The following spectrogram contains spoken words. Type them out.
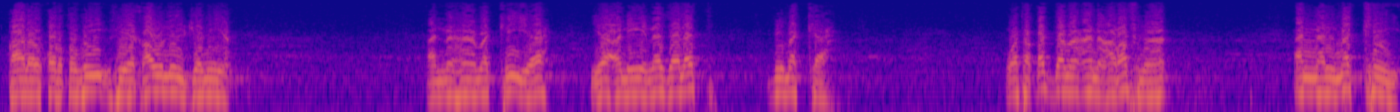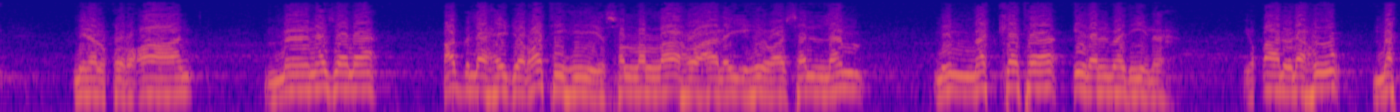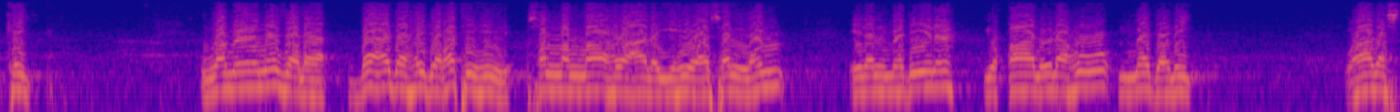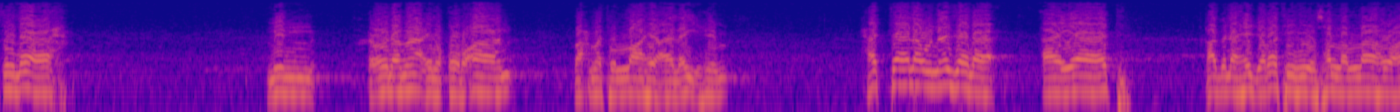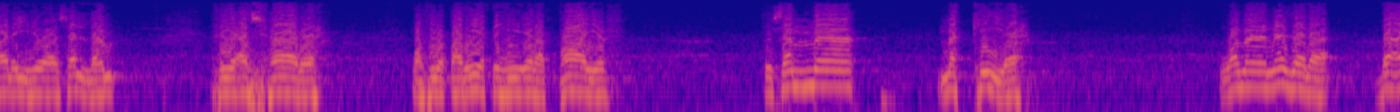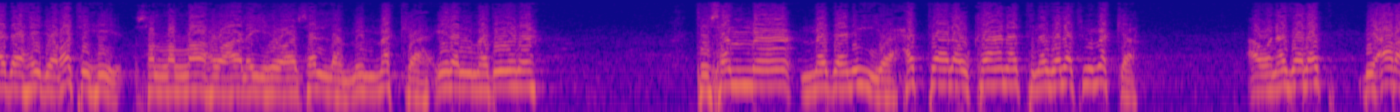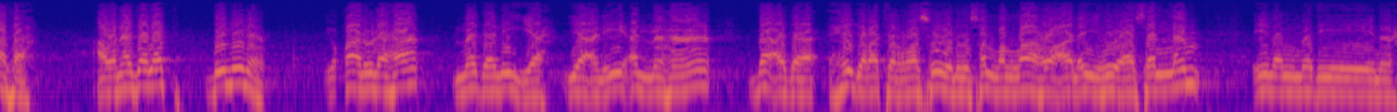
قال القرطبي في قول الجميع أنها مكية يعني نزلت بمكة. وتقدم أن عرفنا أن المكي من القرآن ما نزل قبل هجرته صلى الله عليه وسلم من مكة إلى المدينة. يقال له مكي. وما نزل بعد هجرته صلى الله عليه وسلم إلى المدينة يقال له مدني. وهذا اصطلاح من علماء القرآن رحمة الله عليهم حتى لو نزل آيات قبل هجرته صلى الله عليه وسلم في أسفاره وفي طريقه إلى الطائف تسمى مكية. وما نزل بعد هجرته صلى الله عليه وسلم من مكة إلى المدينة تسمى مدنية حتى لو كانت نزلت بمكة أو نزلت بعرفة أو نزلت بمنى. يقال لها مدنية يعني أنها بعد هجرة الرسول صلى الله عليه وسلم إلى المدينة.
